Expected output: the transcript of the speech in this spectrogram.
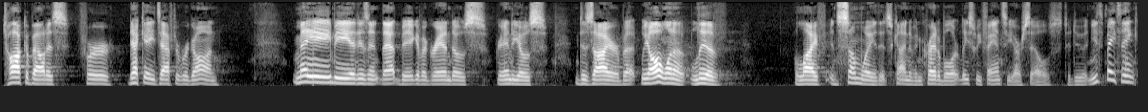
talk about us for decades after we're gone maybe it isn't that big of a grandiose, grandiose desire, but we all want to live a life in some way that's kind of incredible, or at least we fancy ourselves to do it. And you may think,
